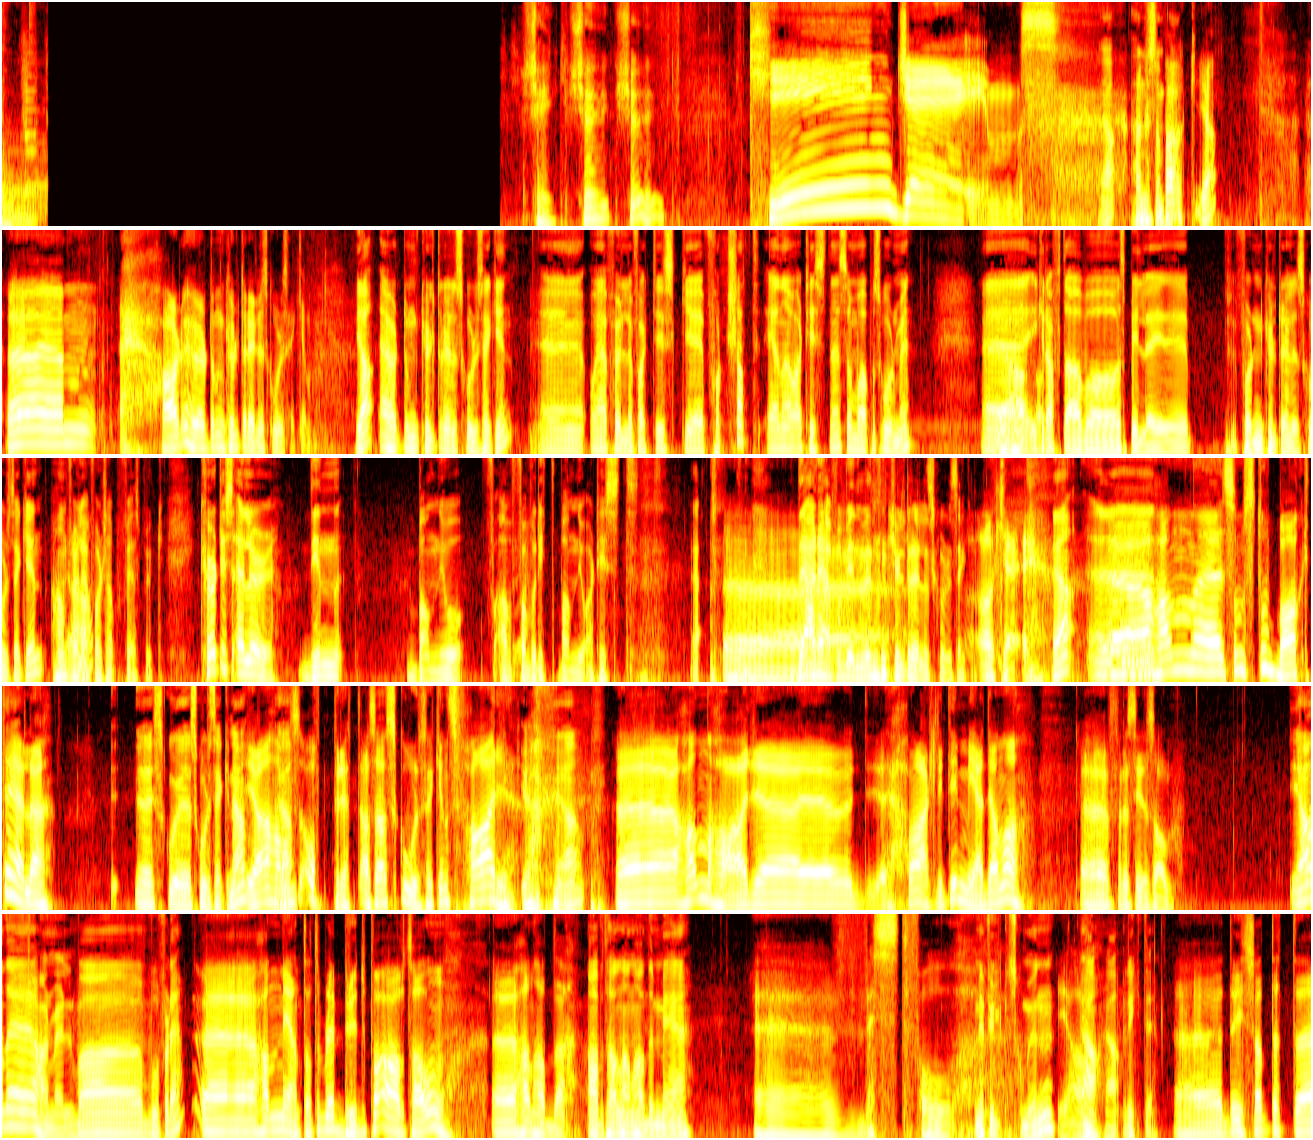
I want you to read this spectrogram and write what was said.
Shake, shake, shake. King James. Ja, Anderson Park. Ja. Um, har du hørt om Den kulturelle skolesekken? Ja, jeg har hørt om Kulturelle skolesekken, eh, og jeg følger faktisk eh, fortsatt en av artistene som var på skolen min. Eh, Ja. I kraft av å spille i, for Den kulturelle skolesekken. Han følger Ja. jeg fortsatt på Facebook. Curtis Eller, din banjo, favorittbanjoartist. Ja. Uh, Det er det jeg forbinder med Den kulturelle skolesekken. OK. Ja, uh, uh, han som sto bak det hele, sko skolesekken, ja. ja, hans opprett... Altså skolesekkens far. ja, ja. Han har Han har vært litt i media nå, for å si det sånn. Ja, det har han vel. Hva, hvorfor det? Eh, han mente at det ble brudd på avtalen eh, han hadde. Avtalen han hadde med, Eh, Vestfold. med fylkeskommunen? Ja. ja, ja riktig. Eh, det viser seg at dette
